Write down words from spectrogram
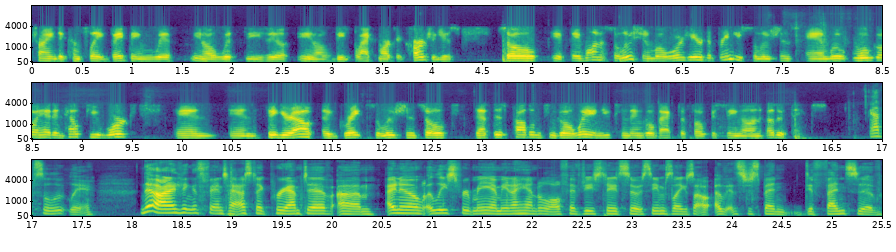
trying to conflate vaping with you know with these uh, you know these black market cartridges. So if they want a solution, well, we're here to bring you solutions, and we'll we'll go ahead and help you work and and figure out a great solution so that this problem can go away, and you can then go back to focusing on other things. Absolutely. No, I think it's fantastic, preemptive. Um, I know, at least for me, I mean, I handle all 50 states, so it seems like it's, all, it's just been defensive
